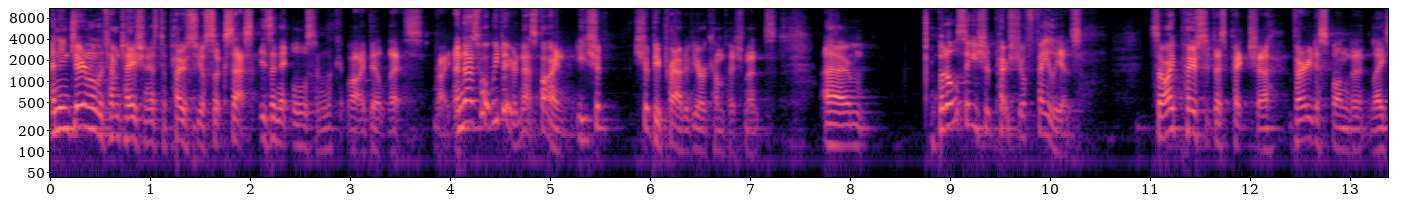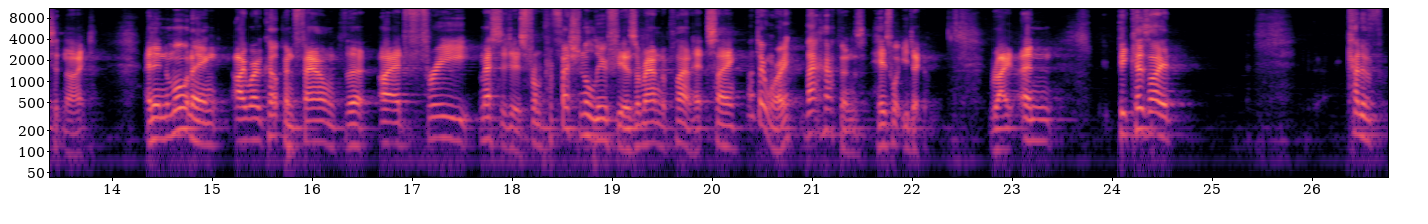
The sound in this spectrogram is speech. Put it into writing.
And in general, the temptation is to post your success. Isn't it awesome? Look at what I built this, right? And that's what we do, and that's fine. You should, should be proud of your accomplishments. Um, but also, you should post your failures. So I posted this picture, very despondent, late at night. And in the morning, I woke up and found that I had three messages from professional luthiers around the planet saying, oh, don't worry, that happens. Here's what you do, right? And because I kind of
